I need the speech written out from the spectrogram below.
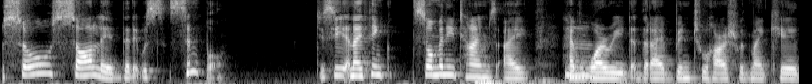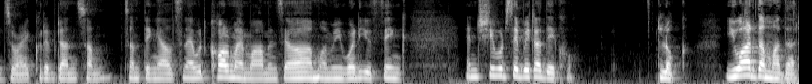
so solid that it was simple. Do you see? And I think so many times I have mm-hmm. worried that I've been too harsh with my kids or I could have done some something else. And I would call my mom and say, Oh, mommy, what do you think? And she would say, Beta, dekho. Look, you are the mother.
